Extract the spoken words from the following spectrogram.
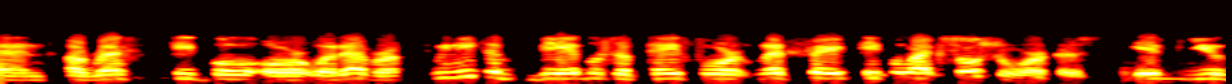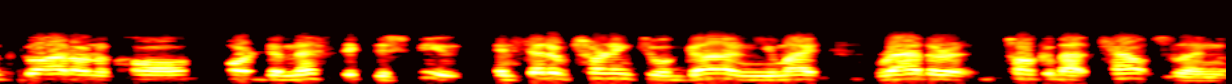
and arrest people or whatever, we need to be able to pay for, let's say, people like social workers. If you go out on a call for domestic dispute, instead of turning to a gun, you might rather talk about counseling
